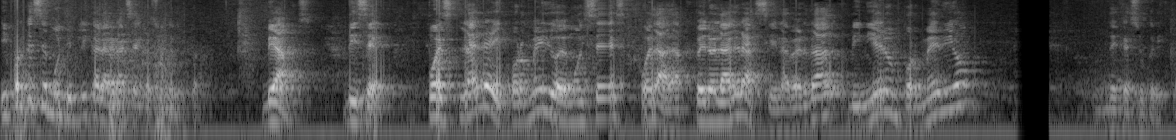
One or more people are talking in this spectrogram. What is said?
¿Y por qué se multiplica la gracia en Jesucristo? Veamos. Dice, pues la ley por medio de Moisés fue dada, pero la gracia y la verdad vinieron por medio de Jesucristo.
